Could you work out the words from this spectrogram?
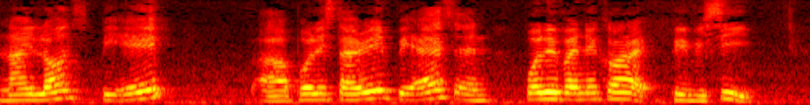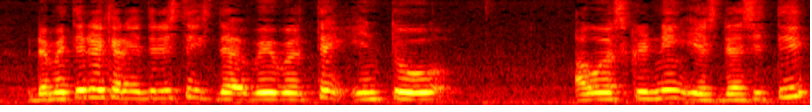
nylons PA, uh, polystyrene PS, and polyvinyl chloride PVC. The material characteristics that we will take into our screening is density,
